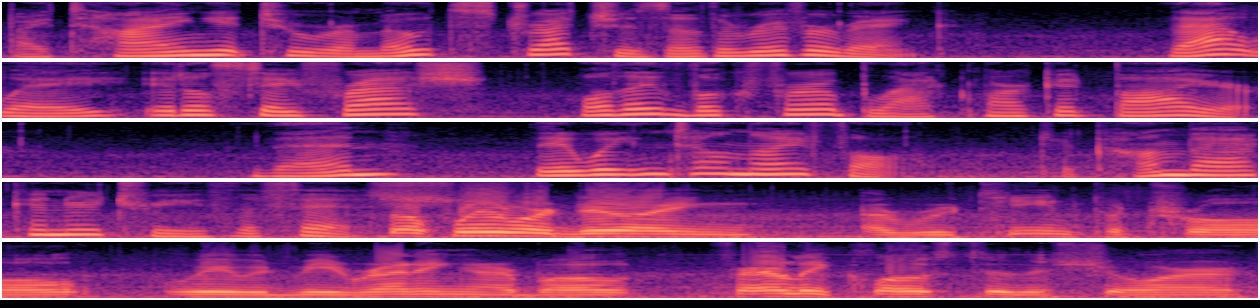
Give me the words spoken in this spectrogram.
by tying it to remote stretches of the riverbank. That way, it'll stay fresh while they look for a black market buyer. Then, they wait until nightfall to come back and retrieve the fish. So if we were doing a routine patrol, we would be running our boat fairly close to the shore,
